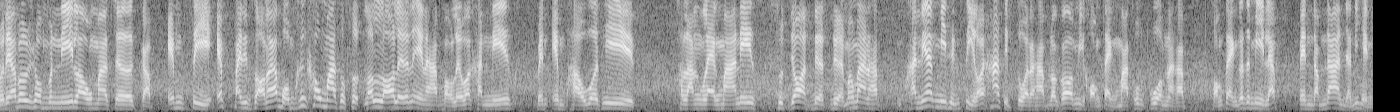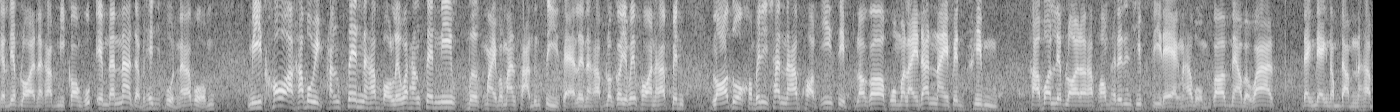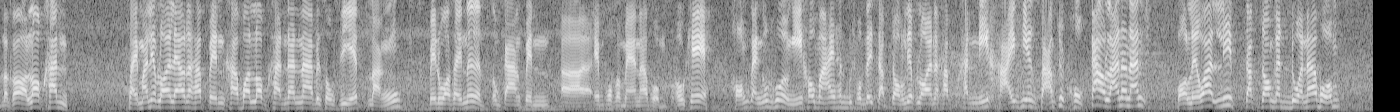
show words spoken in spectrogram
สวัสดีครับท่านผู้ชมวันนี้เรามาเจอกับ M4 F82 นะครับผมเพิ่งเข้ามาสดๆ ร้อนๆ เลยนั่นเองนะครับ บอกเลยว่าคันนี้เป็น M Power ที่พลังแรงมานี่สุดยอดเดือดเดือดมากๆนะครับ คันนี้มีถึง 450 ตัวนะครับ แล้วก็มีของแต่งมาท่วมๆนะครับ ของแต่งก็จะมีแรปเป็นดำด้านอย่างที่เห็นกันเรียบร้อยนะครับ มีกองกรุ๊ป M ด้านหน้าจากประเทศญี่ปุ่นนะครับผมมีท่ออะคาร์บวิกทั้งเส้นนะครับ บอกเลยว่าทั้งเส้นนี่เบิกใหม่ประมาณ 3-4 แสนเลยนะครับ แล้วก็ยังไม่พอนะครับเป็นล้อตัวคอมเพ t ชันนะครับขอบ 20 แล้วก็พวงมาลัยด้านในเป็นทริม คาร์บอนเรียบร้อยแล้วครับ พร้อม p พ d เ l ชิ p สีแดงนะครับผมก็แนวแบบว่าแดงๆดำๆนะครับ แล้วก็รอบคันใส่มาเรียบร้อยแล้วนะครับ เป็นคาร์บอนรอบคันด้านหน้าเป็นทรง CS หลังเป็นวอลไซเนอร์ตรงกลางเป็นเอ่า M Performance นะครับผม โอเค ของแต่งทุ่วอย่างนี้เข้ามาให้ท่านผู้ชมได้จับจองเรียบร้อยนะครับ คันนี้ขายเพียง 3.69 ล้านเท่านั้น บอกเลยว่ารีบจับจองกันด่วนนะครับผม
